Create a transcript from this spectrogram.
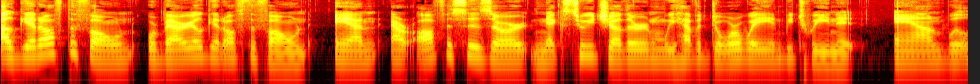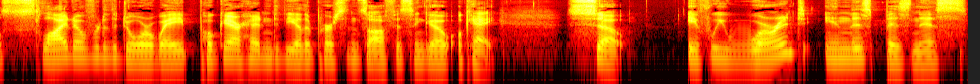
I'll get off the phone, or Barry will get off the phone, and our offices are next to each other, and we have a doorway in between it. And we'll slide over to the doorway, poke our head into the other person's office, and go, okay, so if we weren't in this business,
